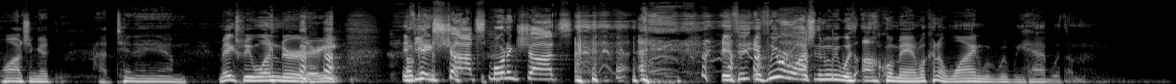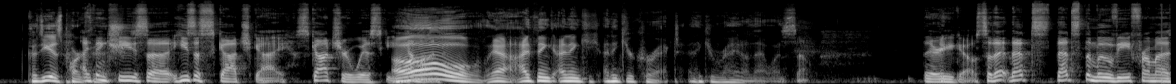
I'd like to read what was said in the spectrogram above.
watching it at 10 a.m. Makes me wonder there you okay, you, shots, morning shots. if if we were watching the movie with Aquaman, what kind of wine would, would we have with him? Because he is part. I think he's uh he's a Scotch guy, Scotch or whiskey. Oh yeah, I think I think I think you're correct. I think you're right on that one. So there you go. So that that's that's the movie from a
